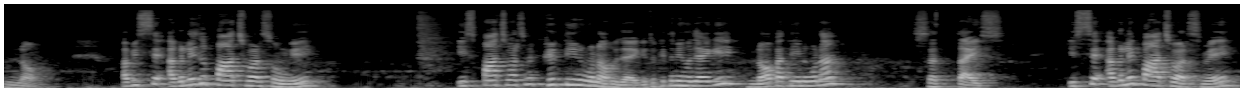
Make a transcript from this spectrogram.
नौ। अब इससे अगले जो पाँच वर्ष होंगे, इस पाँच वर्ष में फिर तीन गुना हो जाएगी। तो कितनी हो जाएगी? नौ का तीन गुना सत्ताईस। इससे अगले पाँच वर्ष में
